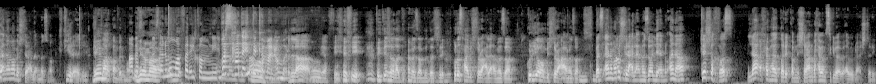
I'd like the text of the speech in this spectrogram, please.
أنا ما بشتري على أمازون كثير قليل اطلاقا بالمرة بس ليه ما- بس انه مو موفر لكم منيح. بس هذا أنت آه. كمان عمر. لا يا في في في كثير شغلات أمازون بدي أشتري. كل أصحابي بيشتروا على أمازون. كل يوم بيشتروا على أمازون. بس أنا ما بشتري على أمازون لأنه أنا كشخص لا أحب هذه الطريقة من الشراء أنا بحب أمسك قبل ما أشتري.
